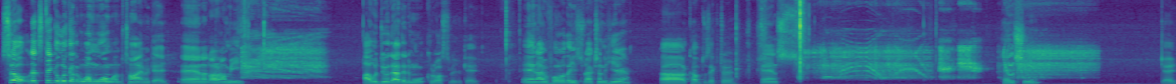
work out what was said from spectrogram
So let's take a look at one more one time. Okay. And allow me. I will do that in more closely. Okay. And I will follow the instruction here. Uh, to sector and henshin. Okay.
